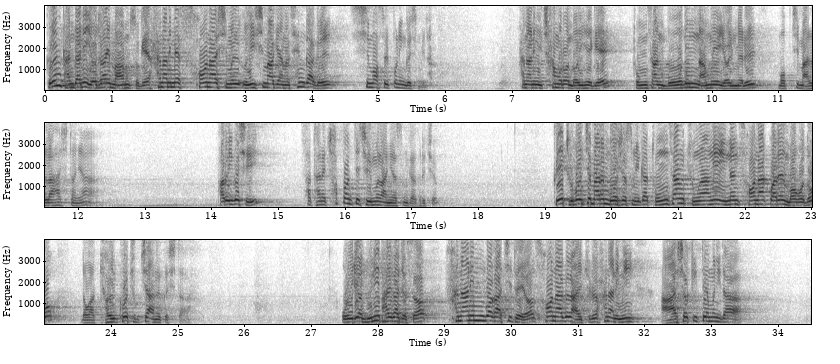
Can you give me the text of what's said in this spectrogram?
그는 간단히 여자의 마음속에 하나님의 선하심을 의심하게 하는 생각을 심었을 뿐인 것입니다. 하나님이 참으로 너희에게 동산 모든 나무의 열매를 먹지 말라 하시더냐? 바로 이것이 사탄의 첫 번째 질문 아니었습니까? 그렇죠? 그의 두 번째 말은 무엇이었습니까? 동상 중앙에 있는 선악과를 먹어도 너가 결코 죽지 않을 것이다. 오히려 눈이 밝아져서 하나님과 같이 되어 선악을 알 줄을 하나님이 아셨기 때문이다.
